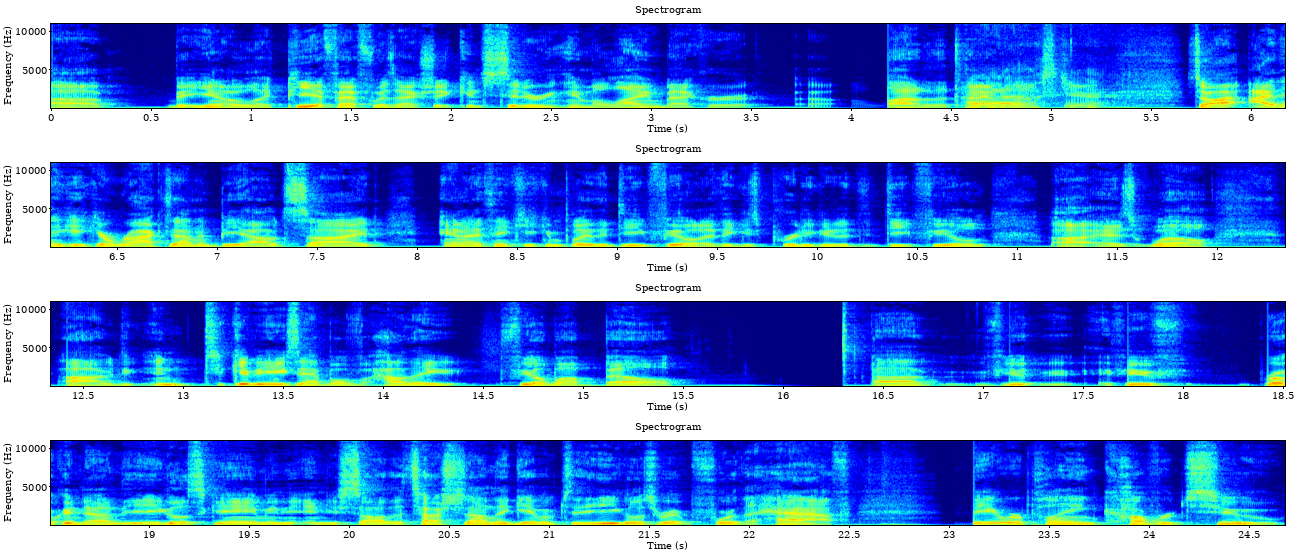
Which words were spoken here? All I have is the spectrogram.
uh, but you know like PFF was actually considering him a linebacker uh, a lot of the time last year. So I, I, think he can rock down and be outside, and I think he can play the deep field. I think he's pretty good at the deep field uh, as well. Uh, and to give you an example of how they feel about Bell, uh, if you if you've broken down the Eagles game and, and you saw the touchdown they gave up to the Eagles right before the half, they were playing cover two,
